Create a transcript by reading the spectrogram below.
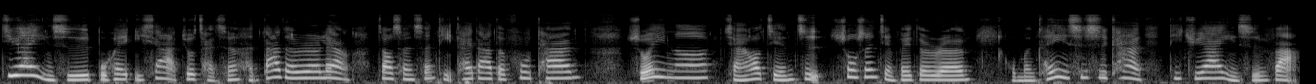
GI 饮食不会一下就产生很大的热量，造成身体太大的负担。所以呢，想要减脂、瘦身、减肥的人，我们可以试试看低 GI 饮食法，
